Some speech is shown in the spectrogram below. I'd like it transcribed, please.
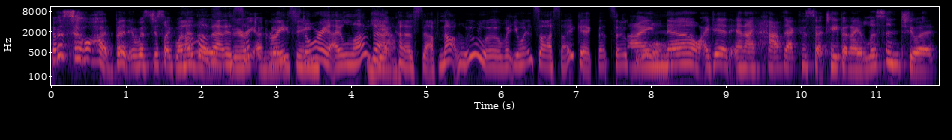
it was so odd, but it was just like one oh, of those that is very such a amazing, great story. I love that yeah. kind of stuff. Not woo woo, but you went and saw a psychic. That's so cool. I know I did. And I have that cassette tape and I listened to it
